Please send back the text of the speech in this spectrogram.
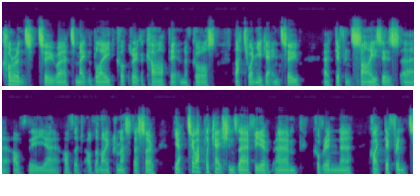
current to uh, to make the blade cut through the carpet? And of course, that's when you get into different sizes of the of the of the Micromaster. So yeah, two applications there for you, um, covering quite different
